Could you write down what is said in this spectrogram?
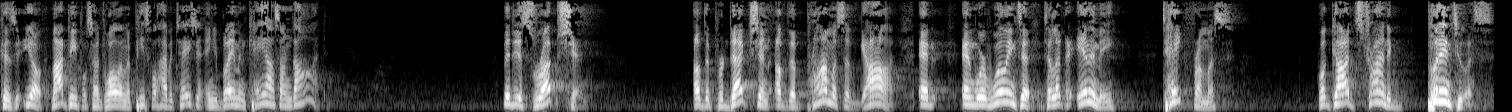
cause, you know, my people shall dwell in a peaceful habitation and you're blaming chaos on God the disruption of the production of the promise of God. And, and we're willing to, to let the enemy take from us what God's trying to put into us.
